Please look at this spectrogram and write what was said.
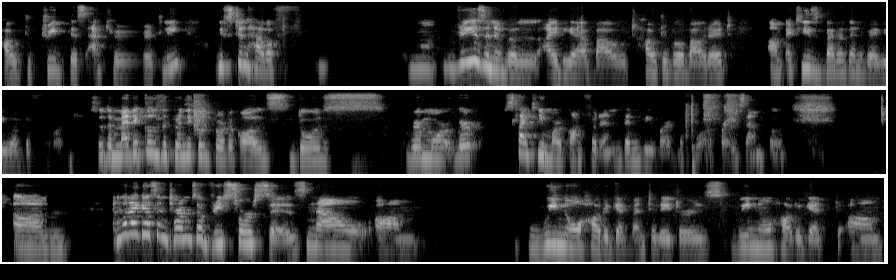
how to treat this accurately, we still have a reasonable idea about how to go about it, um, at least better than where we were before. So the medical, the clinical protocols, those were more, were slightly more confident than we were before, for example. Um, and then I guess in terms of resources, now um, we know how to get ventilators, we know how to get um,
